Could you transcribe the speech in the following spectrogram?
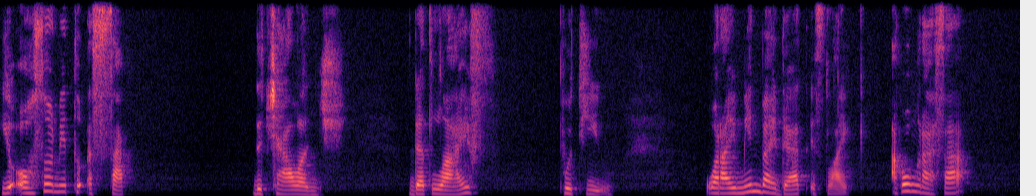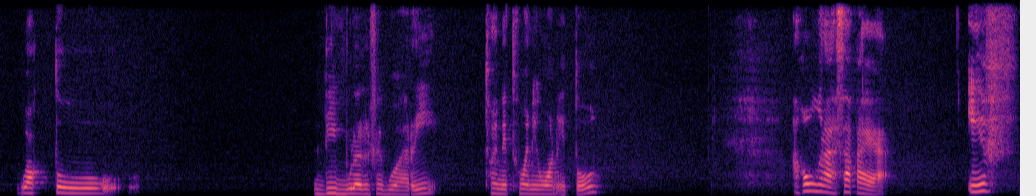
you also need to accept the challenge that life put you. What I mean by that is like, aku ngerasa waktu di bulan Februari 2021 itu, aku ngerasa kayak, if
